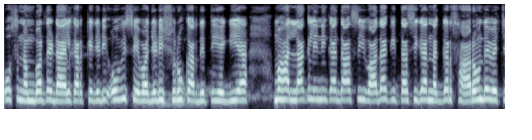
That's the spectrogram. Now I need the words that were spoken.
ਉਸ ਨੰਬਰ ਤੇ ਡਾਇਲ ਕਰਕੇ ਜਿਹੜੀ ਉਹ ਵੀ ਸੇਵਾ ਜਿਹੜੀ ਸ਼ੁਰੂ ਕਰ ਦਿੱਤੀ ਹੈਗੀ ਆ। ਮੁਹੱਲਾ ਕਲੀਨਿਕਾਂ ਦਾ ਅਸੀਂ ਵਾਅਦਾ ਕੀਤਾ ਸੀਗਾ ਨਗਰ ਸਾਰੋਂ ਦੇ ਵਿੱਚ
